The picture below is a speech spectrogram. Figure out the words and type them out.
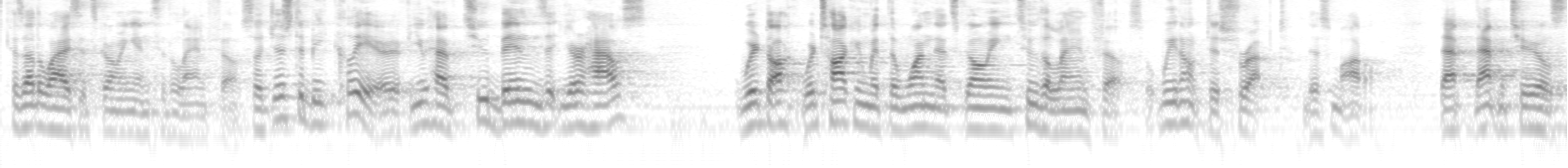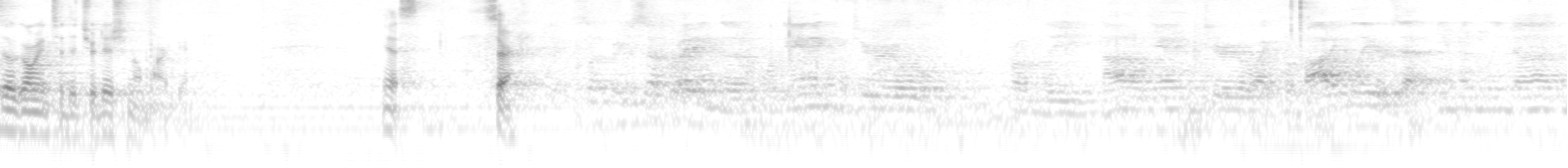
because otherwise it's going into the landfill. So just to be clear, if you have two bins at your house, we're, we're talking with the one that's going to the landfill. So we don't disrupt this model. That, that material is still going to the traditional market. Yes, sir. So are you separating the organic material from the non-organic material like robotically, or is that humanly done? or how-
